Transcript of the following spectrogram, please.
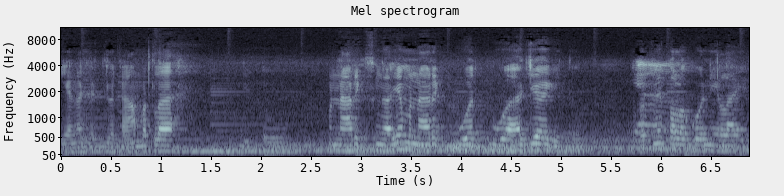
ya nggak jelek-jelek amat lah gitu. Menarik seenggaknya menarik buat gue aja gitu. Ya. Maksudnya kalau gue nilai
